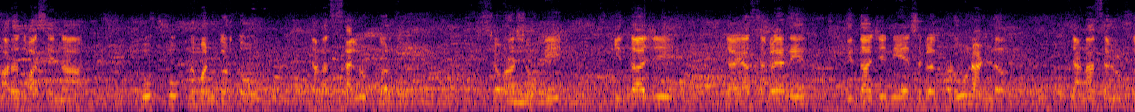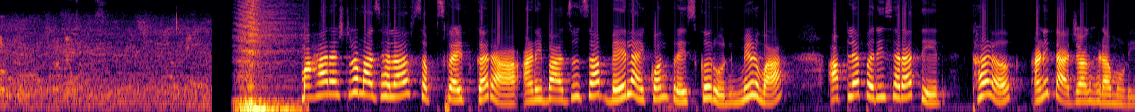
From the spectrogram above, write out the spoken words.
भारतवासींना खूप खूप नमन करतो. त्यांना सॅल्यूट करतो. शेवटा शेवटी गीताजी या सगळ्यांनी गीताजींनी हे सगळं घडवून आणलं. त्यांना सॅल्यूट करतो. धन्यवाद. महाराष्ट्र माझाला सबस्क्राईब करा आणि बाजूचा बेल आयकॉन प्रेस करून मिळवा. आपल्या परिसरातील ठळक आणि ताज्या घडामोडी.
